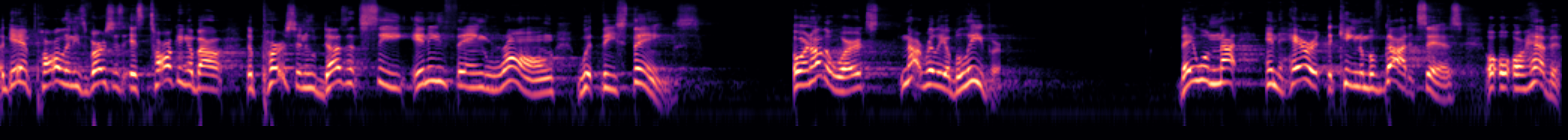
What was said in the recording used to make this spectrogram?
Again, Paul in these verses is talking about the person who doesn't see anything wrong with these things. Or, in other words, not really a believer. They will not inherit the kingdom of God, it says, or, or, or heaven.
